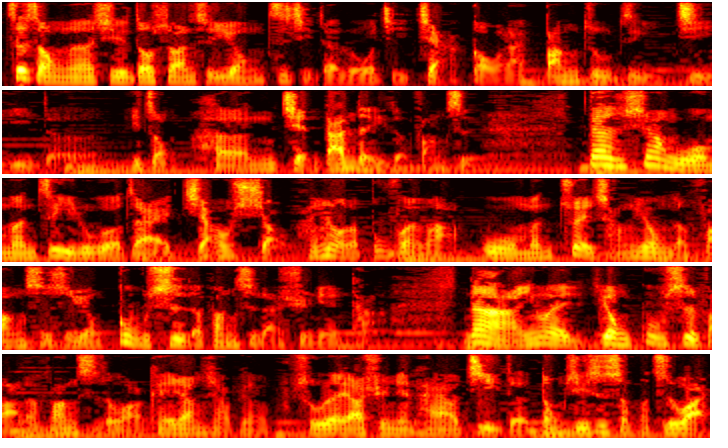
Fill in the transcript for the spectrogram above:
这种呢，其实都算是用自己的逻辑架构来帮助自己记忆的一种很简单的一种方式。但像我们自己如果在教小朋友的部分嘛，我们最常用的方式是用故事的方式来训练他。那因为用故事法的方式的话，可以让小朋友除了要训练他要记的东西是什么之外，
